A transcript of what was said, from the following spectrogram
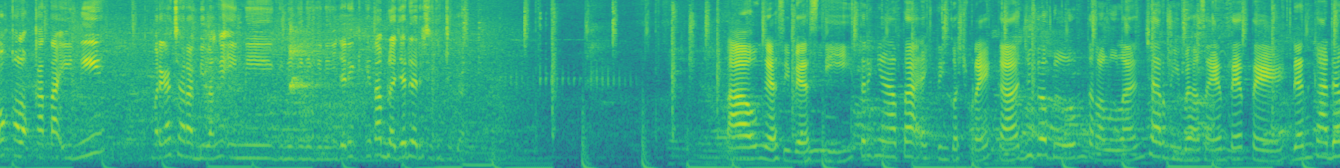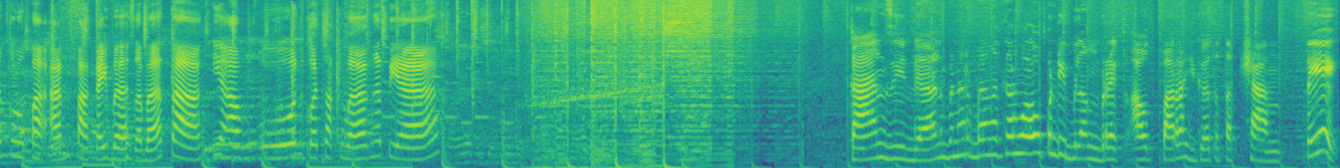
oh kalau kata ini mereka cara bilangnya ini gini gini gini. Jadi kita belajar dari situ juga. Tahu nggak sih Besti, ternyata acting coach mereka juga belum terlalu lancar nih bahasa NTT dan kadang kelupaan pakai bahasa Batak. Ya ampun, kocak banget ya. Kan Zidan, benar banget kan walaupun dibilang breakout parah juga tetap cantik.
